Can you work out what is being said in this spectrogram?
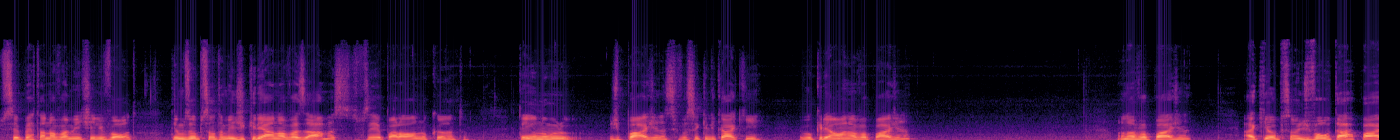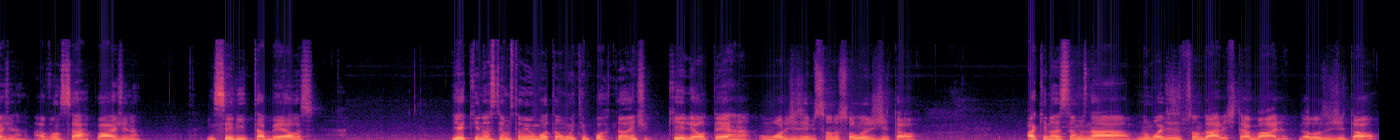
se você apertar novamente ele volta. Temos a opção também de criar novas abas, se você reparar lá no canto. Tem o um número de páginas, se você clicar aqui, eu vou criar uma nova página. Uma nova página. Aqui é a opção de voltar página, avançar página, inserir tabelas. E aqui nós temos também um botão muito importante, que ele alterna o modo de exibição da sua lousa digital. Aqui nós estamos na, no modo de exibição da área de trabalho da lousa digital,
